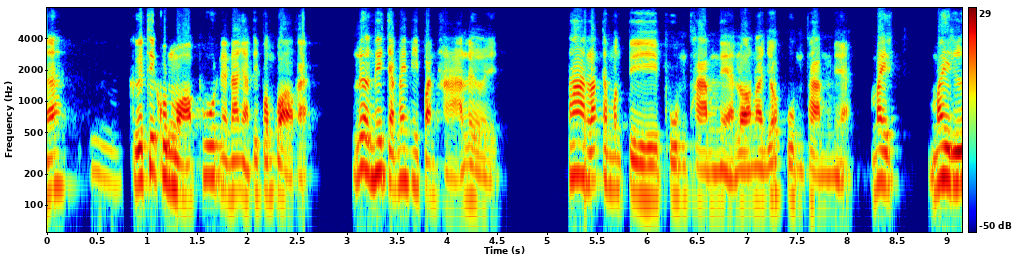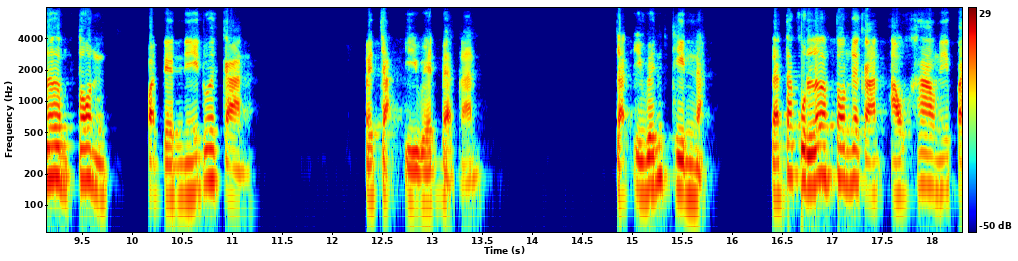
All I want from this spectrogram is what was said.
นะอืมคือที่คุณหมอพูดเนี่ยนะอย่างที่ผมบอกอะเรื่องนี้จะไม่มีปัญหาเลย ถ้ารัฐมนตรีภูมิธรรมเนี่ยรองนายกภูมิธรรมเนี่ย ไม่ไม่เริ่มต้นประเด็นนี้ด้วยการไปจัดอีเวนต์แบบนั้น จัดอีเวนต์กินน่ะ แต่ถ้าคุณเริ่มต้นด้วยการเอาข้าวนี้ไป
